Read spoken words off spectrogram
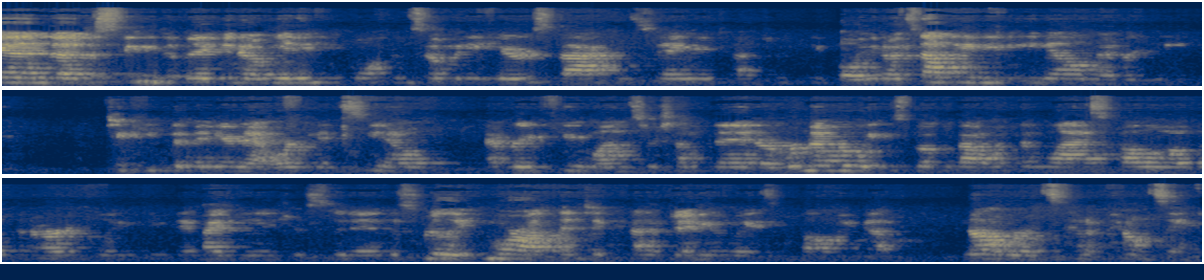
and uh, just speaking to the you know meeting people from so many years back and staying in touch with people. You know, it's not that you need to email them every week to keep them in your network. It's you know every few months or something. Or remember what you spoke about with them last. Follow up with an article you think they might be interested in. Just really more authentic, kind of genuine ways of following up, not where it's kind of pouncing.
